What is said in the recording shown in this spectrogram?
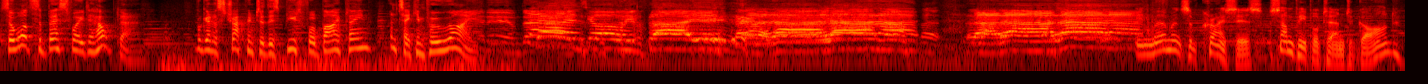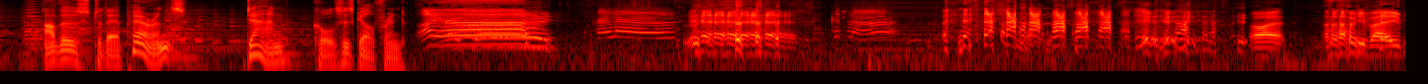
So, what's the best way to help Dan? We're going to strap him to this beautiful biplane and take him for a ride. Dan's going flying. La, la, la, la, la, la, la. In moments of crisis, some people turn to God, others to their parents. Dan calls his girlfriend. Hiya! Hello. Good luck. Alright, I love you, babe.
